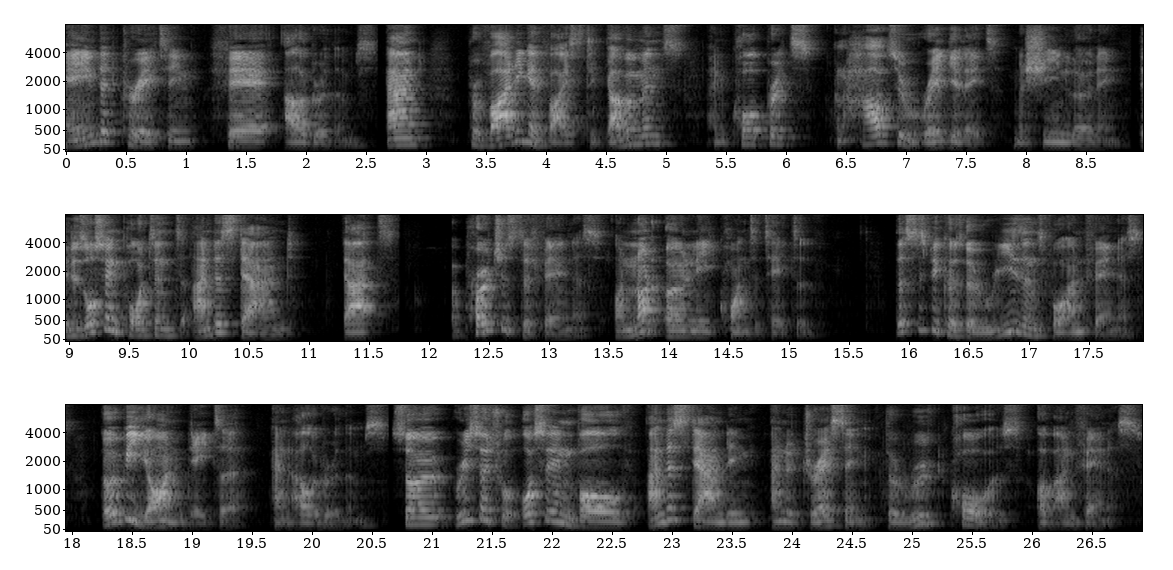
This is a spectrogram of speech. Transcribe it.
aimed at creating fair algorithms, and providing advice to governments and corporates on how to regulate machine learning. It is also important to understand that approaches to fairness are not only quantitative. This is because the reasons for unfairness go beyond data and algorithms. So research will also involve understanding and addressing the root cause of unfairness.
